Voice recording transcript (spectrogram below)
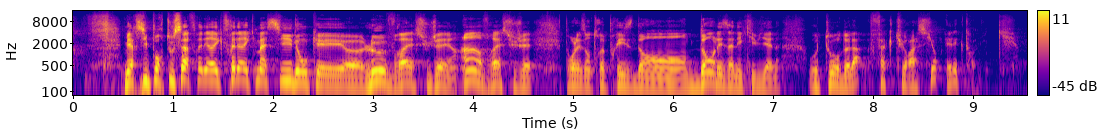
Merci pour tout ça, Frédéric. Frédéric Massy, donc, est euh, le vrai sujet, hein, un vrai sujet pour les entreprises dans, dans les années qui viennent autour de la facturation électronique.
